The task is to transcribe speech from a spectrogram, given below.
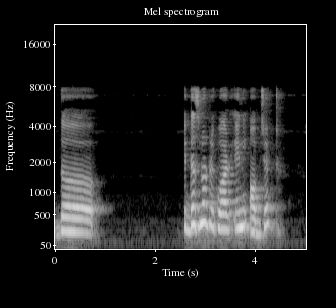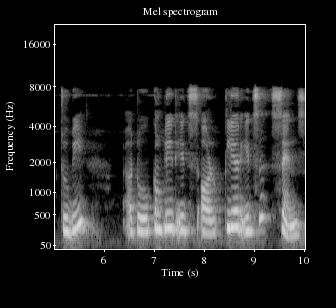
the it does not require any object to be uh, to complete its or clear its sense.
